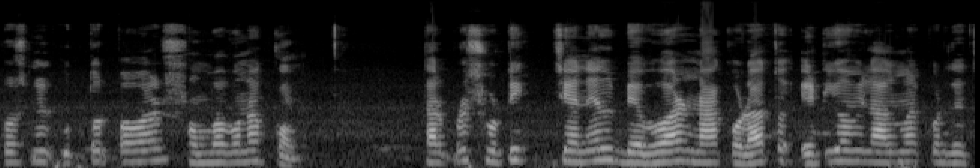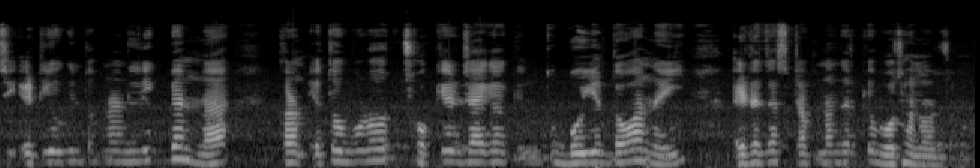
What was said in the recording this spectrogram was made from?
প্রশ্নের উত্তর পাওয়ার সম্ভাবনা কম। তারপরে সঠিক চ্যানেল ব্যবহার না করা, তো এটিও আমি লাল মার্ক করে দিচ্ছি। এটিও কিন্তু আপনারা লিখবেন না, কারণ এত বড় ছকের জায়গা কিন্তু বইয়ে দেওয়া নেই, এটা জাস্ট আপনাদেরকে বোঝানোর জন্য।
